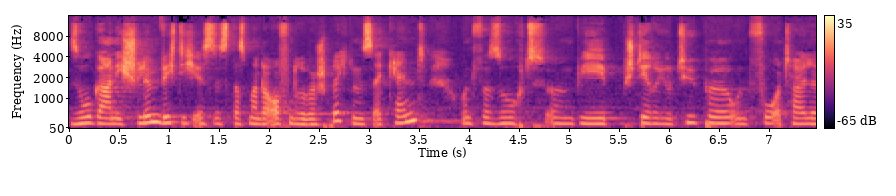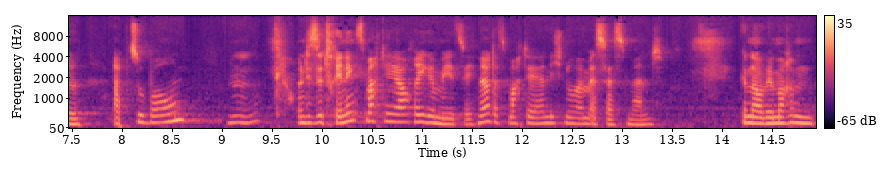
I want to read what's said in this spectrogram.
so gar nicht schlimm. Wichtig ist es, dass man da offen drüber spricht und es erkennt und versucht, irgendwie Stereotype und Vorurteile abzubauen. Mhm. Und diese Trainings macht ihr ja auch regelmäßig, ne? Das macht ihr ja nicht nur im Assessment. Genau, wir machen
